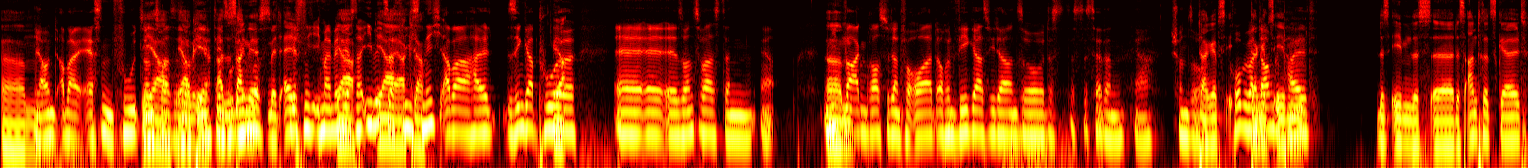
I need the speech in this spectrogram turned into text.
Ähm, Ja, und aber Essen, Food, sonst Ja, was. ja, okay. nachdem, Also sagen wir musst. mit elf- Jetzt nicht, ich meine, wenn Ja, du jetzt nach Ibiza ja, klar. nicht, aber halt Singapur, äh, äh, äh, sonst was, dann, ja. Ähm, Mietwagen brauchst du dann vor Ort, auch in Vegas wieder und so. Das, das ist ja dann, ja, schon so. Dann gibt's- grob über den Daumen gibt's eben- gepeilt. das eben das, äh, das Antrittsgeld,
